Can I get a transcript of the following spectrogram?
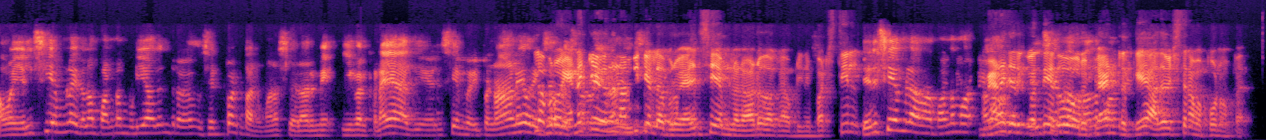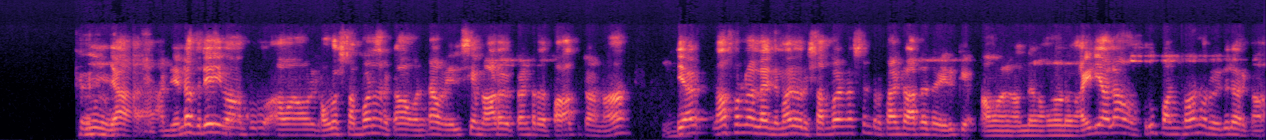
அவன் எல்சிஎம்ல இதெல்லாம் பண்ண முடியாதுன்ற செட் பண்ணிட்டாங்க மனசுல எல்லாருமே. இவன் கிடையாது எல்சிஎம் இப்ப நானே ஒரு எனக்கே வந்து நம்பிக்கை இல்ல ப்ரோ எல்சிஎம்ல ஆடுவாங்க அப்படின்னு. பட் ஸ்டில் எல்சிஎம்ல அவன் பண்ண மேனேஜருக்கு வந்து ஏதோ ஒரு பிளான் இருக்கு அதை வச்சு தான் நம்ம போனோம் இப்ப. ம் yeah at end of day இவன் அப்போ- அவன் அவனுக்கு அவ்வளவு ஸ்டம்பனா இருக்கான். அவன் அவன் எல்சிஎம் ஆட வைப்பேன்றத பாத்துட்டான்னா நான் சொன்னேன்ல இந்த மாதிரி ஒரு ஸ்டம்பனஸ்ன்ற ஃபேக்டர் ஆர்டர்ல இருக்கு. அவன் அந்த அவனோட ஐடியால அவன் ப்ரூவ் பண்றான்னு ஒரு இதுல இருக்கான்.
